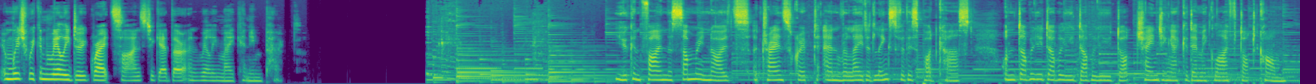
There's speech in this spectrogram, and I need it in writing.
in which we can really do great science together and really make an impact. You can find the summary notes, a transcript, and related links for this podcast on www.changingacademiclife.com.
